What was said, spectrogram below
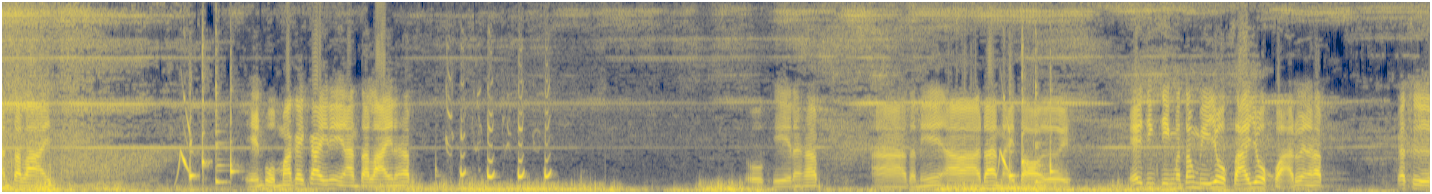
อันตราย เห็นผมมาใกล้ๆนี่อันตรายนะครับ โอเคนะครับ อ่า ตอนนี้ อ่า ด้านไหนต่อเอ่ย เอ๊ะจริง ๆ มันต้องมีโยกซ้ายโยกขวาด้วยนะครับ ก็คือ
